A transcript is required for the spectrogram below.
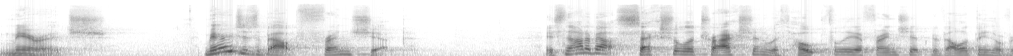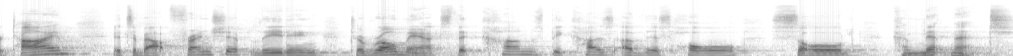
marriage. Marriage is about friendship. It's not about sexual attraction with hopefully a friendship developing over time. It's about friendship leading to romance that comes because of this whole souled commitment.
